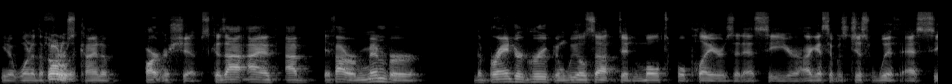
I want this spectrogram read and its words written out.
you know, one of the Totally. first kind of partnerships because I, I I if I remember. The Brandr Group and Wheels Up did multiple players at SC, or I guess it was just with SC.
